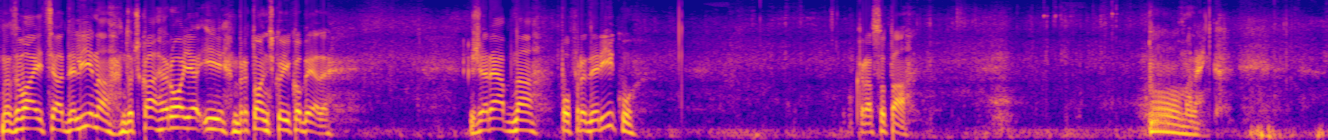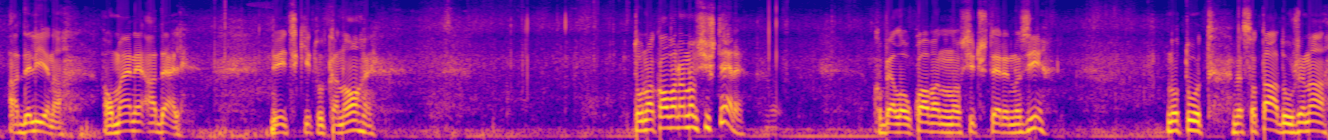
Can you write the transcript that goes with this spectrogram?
Називається Аделіна, дочка героя і бретонської кобили. Жеребна по Фредеріку. Красота. О, маленька. Аделіна. А у мене Адель. Дивіться, які тут ноги. То вона кована на всі чотири. Кобила укована на всі чотири нозі. Ну тут висота, довжина.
